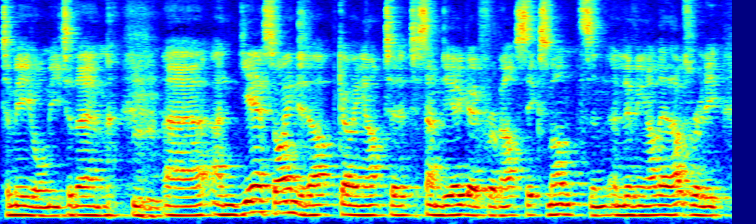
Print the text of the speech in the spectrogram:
to me or me to them. Mm-hmm. Uh, and yeah, so I ended up going out to, to San Diego for about six months and, and living out there. That was really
